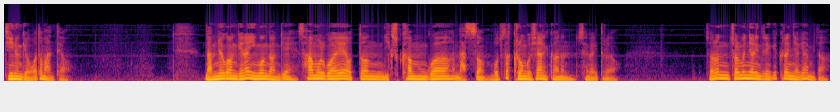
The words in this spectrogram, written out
뒤는 경우가 더 많대요. 남녀 관계나 인간관계, 사물과의 어떤 익숙함과 낯섦 모두 다 그런 것이 아닐까 하는 생각이 들어요. 저는 젊은 연인들에게 그런 이야기 합니다.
